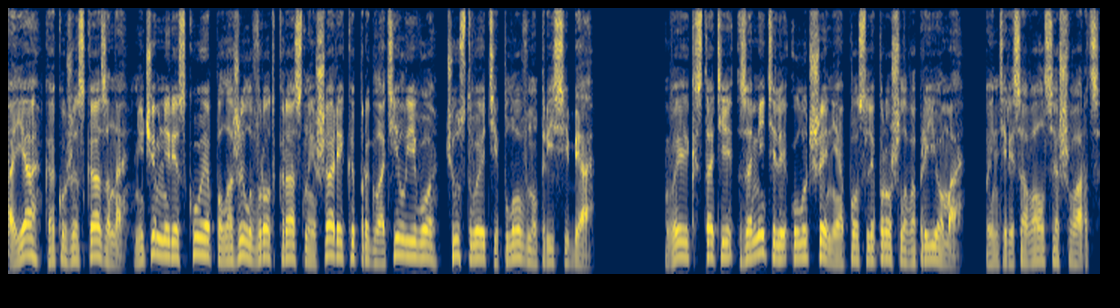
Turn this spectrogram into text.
А я, как уже сказано, ничем не рискуя, положил в рот красный шарик и проглотил его, чувствуя тепло внутри себя. «Вы, кстати, заметили улучшение после прошлого приема?» – поинтересовался Шварц.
